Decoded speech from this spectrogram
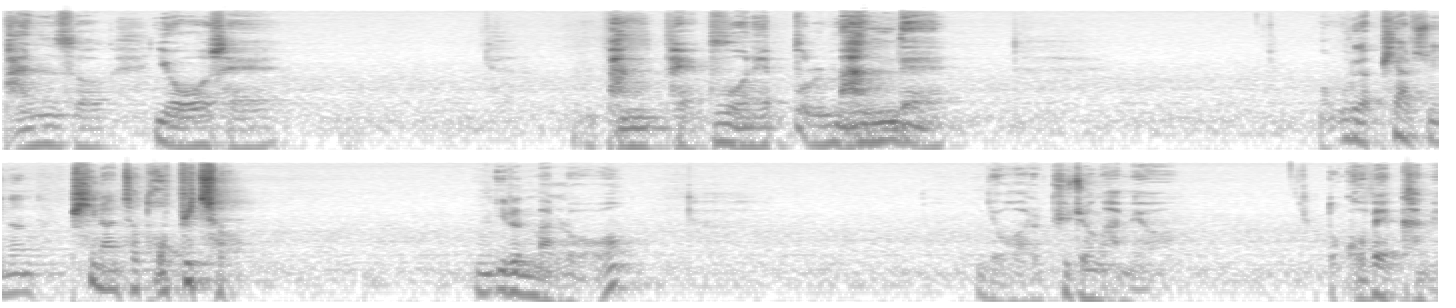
반석, 요새, 방패, 구원의 뿔, 망대, 뭐 우리가 피할 수 있는 피난처, 도피처 음, 이런 말로 여호와를 규정하며 또 고백하며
